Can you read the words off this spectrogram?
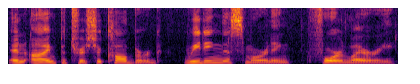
and I'm Patricia Kullberg, reading this morning for Larry.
